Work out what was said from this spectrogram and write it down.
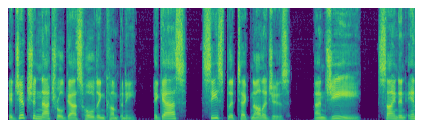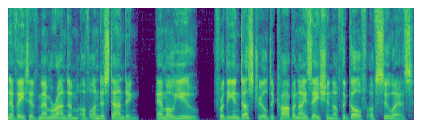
Egyptian Natural Gas Holding Company, EGAS, C-Split Technologies, and GE signed an innovative Memorandum of Understanding, MOU, for the industrial decarbonization of the Gulf of Suez.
